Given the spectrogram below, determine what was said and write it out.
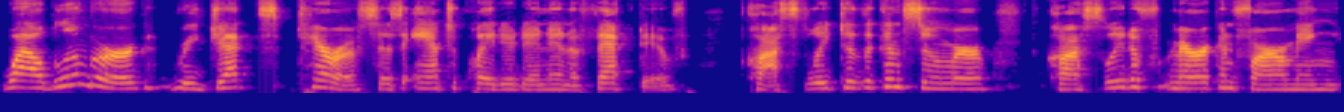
While Bloomberg rejects tariffs as antiquated and ineffective, costly to the consumer, costly to American farming,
